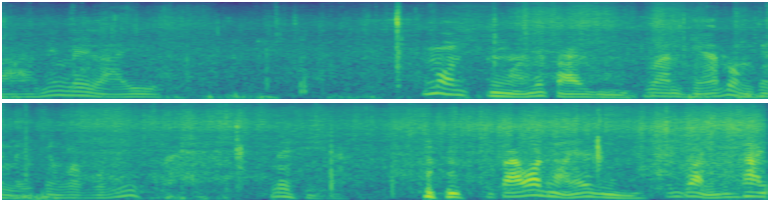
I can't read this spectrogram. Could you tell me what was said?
ปลายังหลายๆอยู่ มัน หัวจะตายอยู่วานแหลงจังไหนจังว่าผมนี่ปลาไม่สิตายว่าหน่อยได้ดิก่อนท่าน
